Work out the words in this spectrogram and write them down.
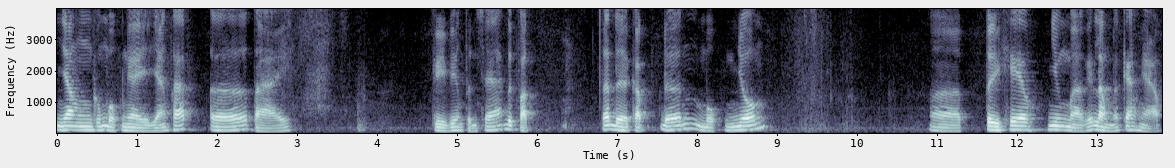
nhân cũng một ngày giảng pháp ở tại kỳ viên tịnh xá Đức Phật. Đã đề cập đến một nhóm à, tỳ kheo nhưng mà cái lòng nó cao ngạo.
